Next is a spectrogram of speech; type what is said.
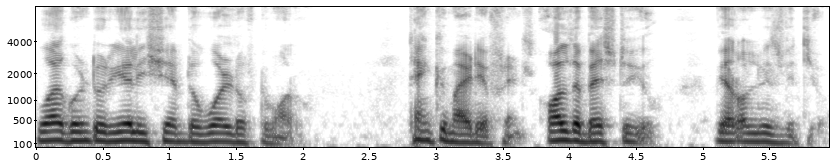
who are going to really shape the world of tomorrow. Thank you, my dear friends. All the best to you. We are always with you.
